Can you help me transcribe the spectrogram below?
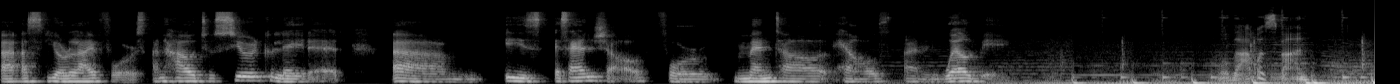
uh, as your life force and how to circulate it um, is essential for mental health and well being. Well, that was fun.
